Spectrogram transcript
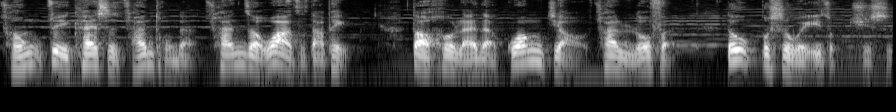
从最开始传统的穿着袜子搭配，到后来的光脚穿裸粉。都不失为一种趋势。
